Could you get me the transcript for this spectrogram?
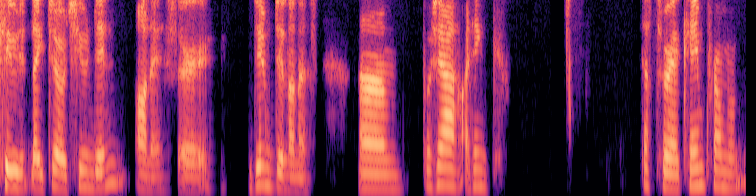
clued, like, Joe, tuned in on it or zoomed in on it. Um, but yeah, I think that's where I came from.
